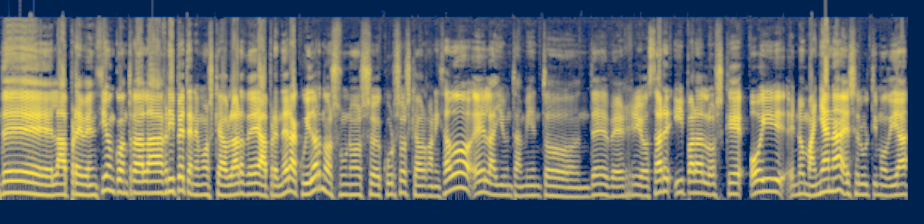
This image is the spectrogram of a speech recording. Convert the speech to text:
de la prevención contra la gripe, tenemos que hablar de aprender a cuidarnos, unos eh, cursos que ha organizado el Ayuntamiento de Berriozar y para los que hoy, eh, no, mañana es el último día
